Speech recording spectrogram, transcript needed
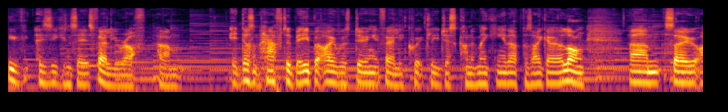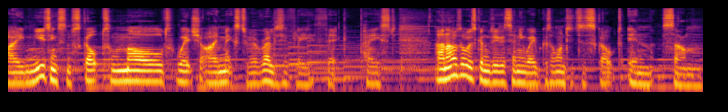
You, as you can see, it's fairly rough. Um, it doesn't have to be, but I was doing it fairly quickly, just kind of making it up as I go along. Um, so I'm using some Sculptamold, which I mixed to a relatively thick paste. And I was always going to do this anyway because I wanted to sculpt in some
